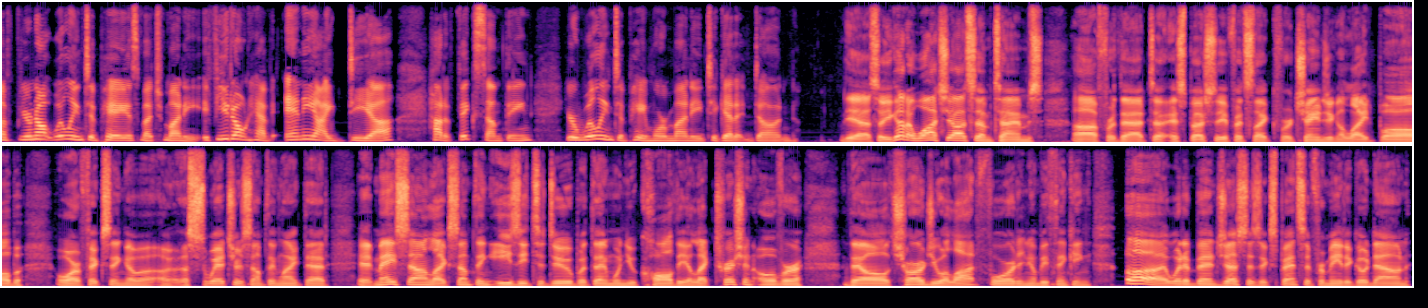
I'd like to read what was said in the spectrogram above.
if you're not willing to pay as much money, if you don't have any idea how to fix something, you're willing to pay more money to get it done. Yeah, so you got to watch out sometimes uh, for that, uh, especially if it's like for changing a light bulb or fixing a, a, a, switch or something like that. It may sound like something easy to do, but then when you call the electrician over, they'll charge you a lot for it, and you'll be thinking, uh, it would have been just as expensive for me to go down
